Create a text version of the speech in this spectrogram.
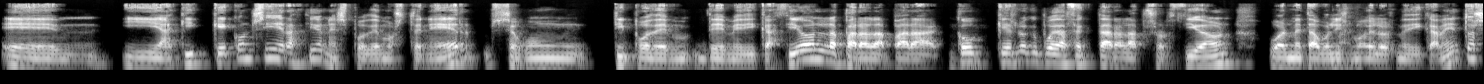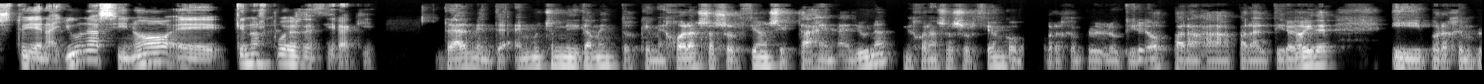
em, y aquí, ¿qué consideraciones podemos tener según tipo de, de medicación la- para, la- para qué es lo que puede afectar a la absorción o al metabolismo Vale, de los medicamentos? Estoy en ayunas, si no, eh, ¿qué nos puedes decir aquí? Realmente hay muchos medicamentos que mejoran su absorción si estás en ayuna, mejoran su absorción, como por ejemplo el Eutirox para, para el tiroides y por ejemplo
